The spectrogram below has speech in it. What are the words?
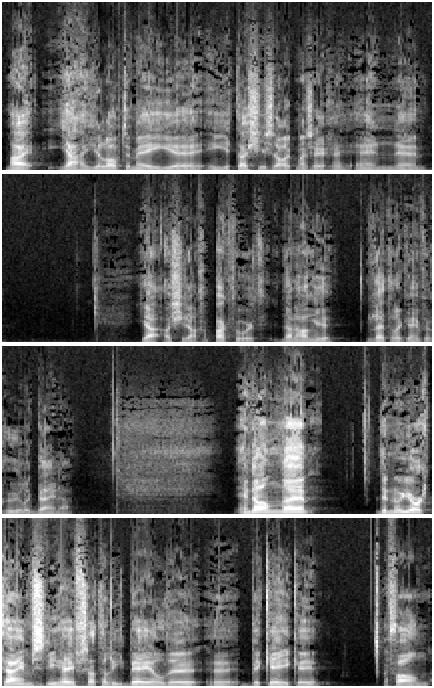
Maar ja, je loopt ermee uh, in je tasje, zal ik maar zeggen. En uh, ja, als je dan gepakt wordt, dan hang je. Letterlijk en figuurlijk bijna. En dan uh, de New York Times, die heeft satellietbeelden bekeken van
